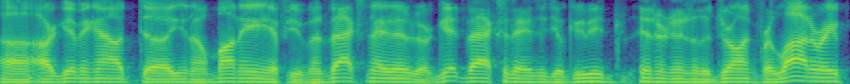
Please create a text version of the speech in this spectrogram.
uh, are giving out uh, you know money if you've been vaccinated or get vaccinated. You'll be entered into the drawing for lottery.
